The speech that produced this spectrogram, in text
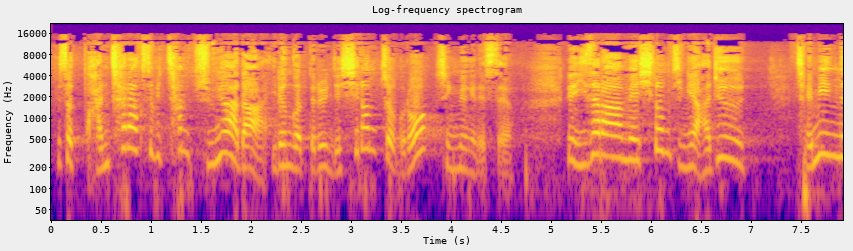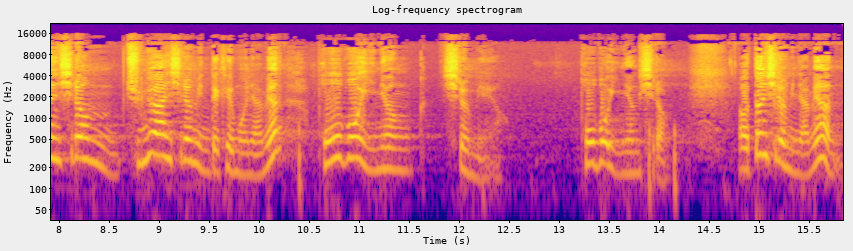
그래서 관찰 학습이 참 중요하다. 이런 것들을 이제 실험적으로 증명이 됐어요. 이 사람의 실험 중에 아주 재미있는 실험, 중요한 실험인데 그게 뭐냐면 보보 인형 실험이에요. 보보 인형 실험. 어떤 실험이냐면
